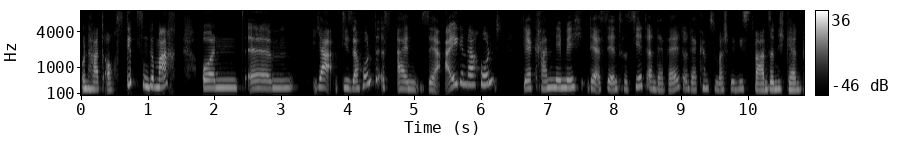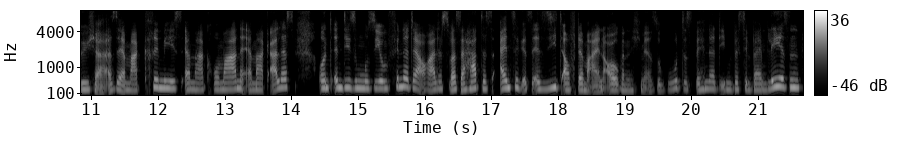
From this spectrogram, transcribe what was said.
und hat auch Skizzen gemacht und ähm, ja, dieser Hund ist ein sehr eigener Hund, der kann nämlich, der ist sehr interessiert an der Welt und der kann zum Beispiel liest wahnsinnig gern Bücher. Also er mag Krimis, er mag Romane, er mag alles. Und in diesem Museum findet er auch alles, was er hat. Das Einzige ist, er sieht auf dem einen Auge nicht mehr so gut. Das behindert ihn ein bisschen beim Lesen.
